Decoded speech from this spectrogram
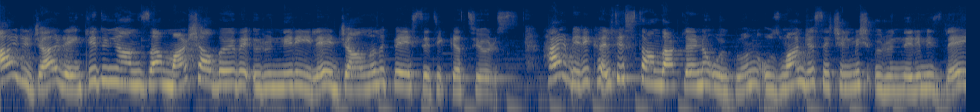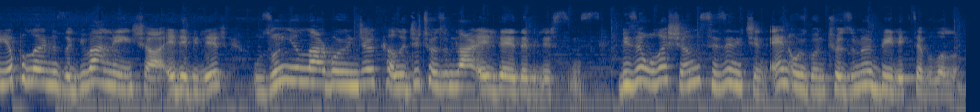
Ayrıca renkli dünyanıza Marshall boya ve ürünleriyle canlılık ve estetik katıyoruz. Her biri kalite standartlarına uygun uzmanca seçilmiş ürünlerimizle yapılarınızı güvenle inşa edebilir, uzun yıllar boyunca kalıcı çözümler elde edebilirsiniz. Bize ulaşın, sizin için en uygun çözümü birlikte bulalım.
